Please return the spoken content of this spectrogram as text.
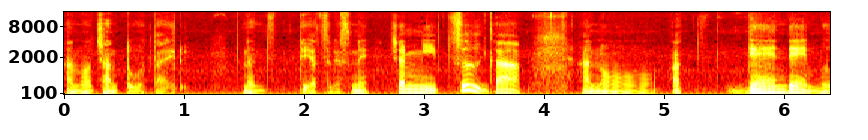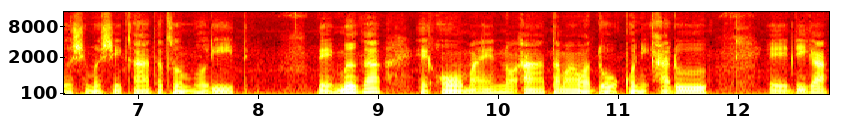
あの、ちゃんと歌える。なんてやつですね。ちなみに、つが、あのあ、でんでんむしむしかたつむり。で、むが、え、お前の頭はどこにある？え、りが、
